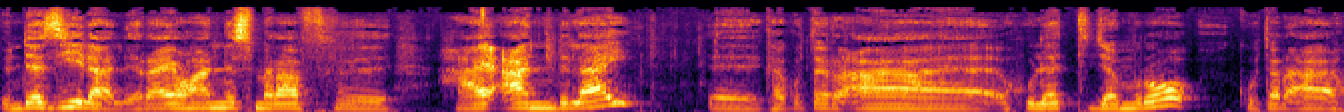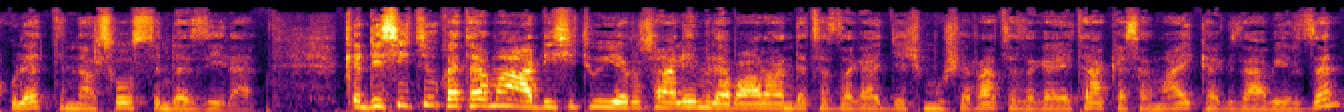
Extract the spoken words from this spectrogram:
እንደዚህ ይላል ራ ዮሐንስ ምዕራፍ 21 ላይ ከቁጥር ሁለት ጀምሮ ቁጥር ሁለት እና ሶስት እንደዚህ ይላል። ቅድሲቱ ከተማ አዲሲቱ ኢየሩሳሌም ለባሏ እንደተዘጋጀች ሙሽራ ተዘጋጅታ ከሰማይ ከእግዚአብሔር ዘንድ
